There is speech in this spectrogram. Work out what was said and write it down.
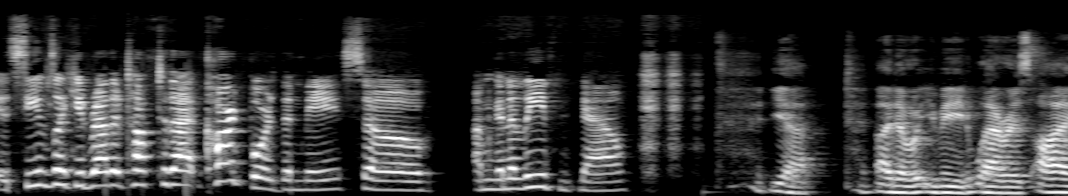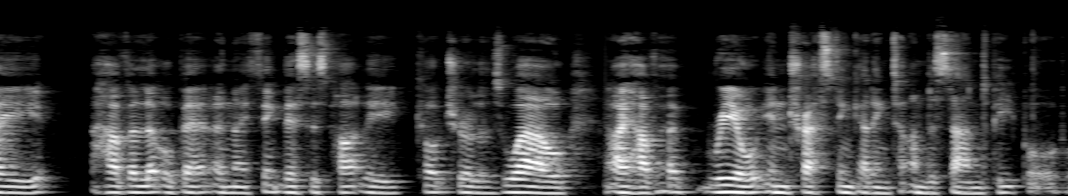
It seems like you'd rather talk to that cardboard than me, so I'm gonna leave now. yeah, I know what you mean. Whereas I have a little bit, and I think this is partly cultural as well. I have a real interest in getting to understand people.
